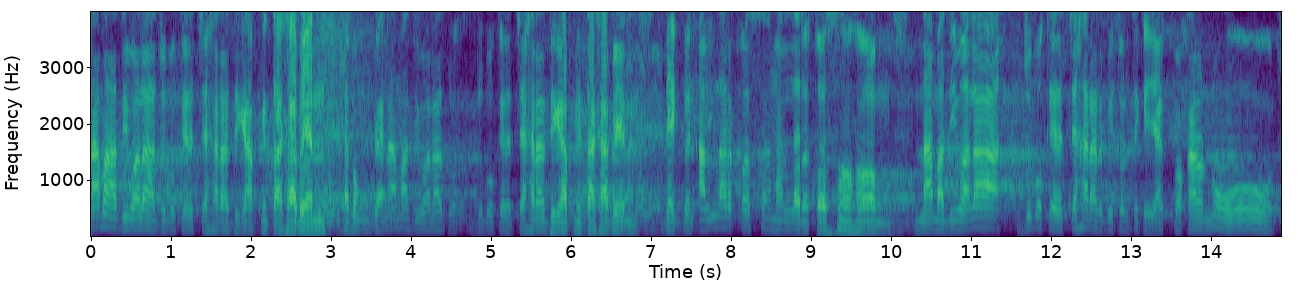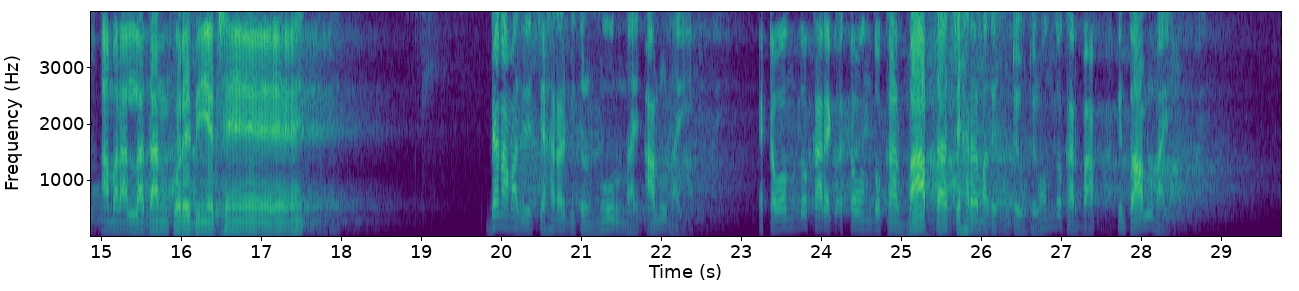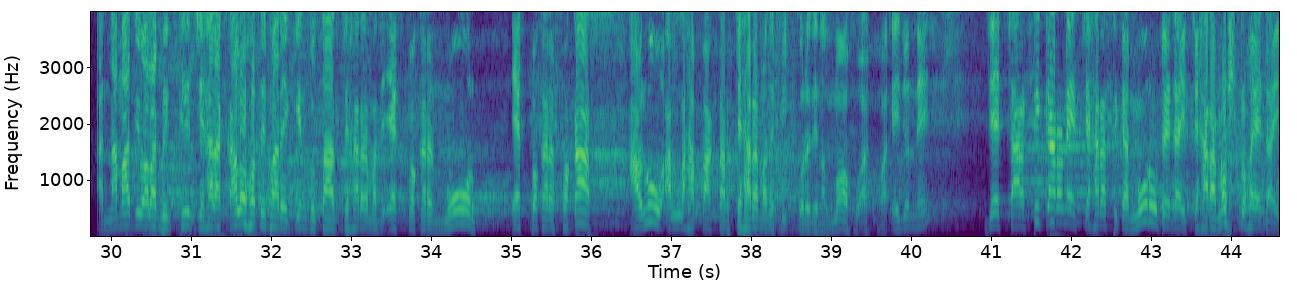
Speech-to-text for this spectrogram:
নামাজিওয়ালা যুবকের চেহারার দিকে আপনি তাকাবেন এবং বেনামাজিওয়ালা যুবকের চেহারার দিকে আপনি তাকাবেন। দেখবেন আল্লাহর কসম আল্লাহর কসম, নামাজিওয়ালা যুবকের চেহারার ভিতর থেকে এক প্রকার নূর আমার আল্লাহ দান করে দিয়েছে। বেনামাজির চেহারার ভিতর নূর নাই, আলো নাই। একটা অন্ধকার একটা অন্ধকার বাপ তার চেহারার মাঝে ফুটে ওঠে, অন্ধকার বাপ, কিন্তু আলো নাই। আর নামাজিওয়ালা ব্যক্তির চেহারা কালো হতে পারে, কিন্তু তার চেহারার মাঝে এক প্রকার নূর, এক প্রকার ফকাস, আলু আল্লাহ পাক তার চেহারার মাঝে ফিট করে দিন, আল্লাহ আকবার। এই জন্যে যে চারটি কারণে চেহারা থেকে নূর উঠে যায়, চেহারা নষ্ট হয়ে যায়,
